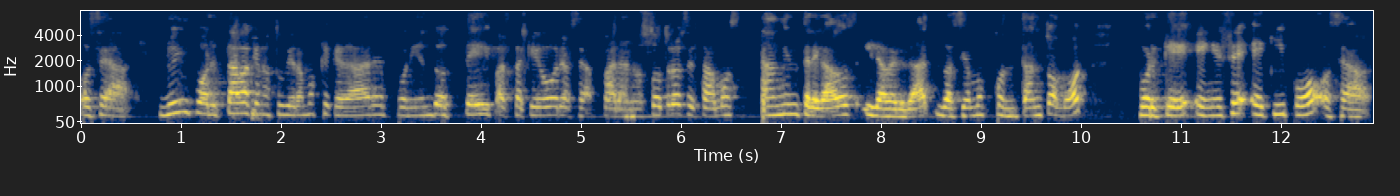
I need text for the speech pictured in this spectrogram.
o sea, no importaba que nos tuviéramos que quedar poniendo tape hasta qué hora, o sea, para nosotros estábamos tan entregados y la verdad lo hacíamos con tanto amor porque en ese equipo, o sea,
